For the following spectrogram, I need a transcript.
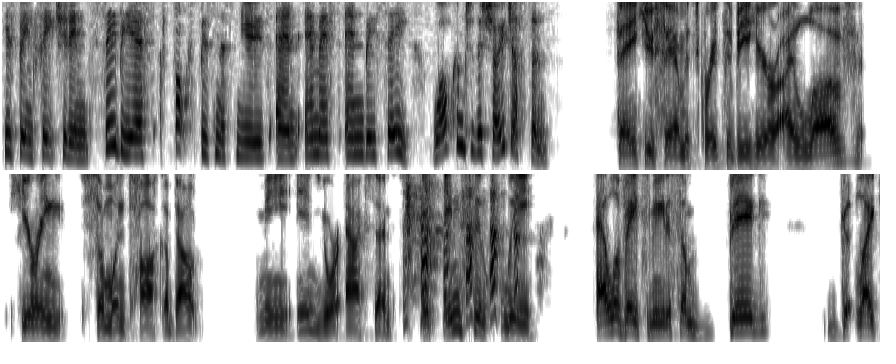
He's been featured in CBS, Fox Business News and MSNBC. Welcome to the show, Justin. Thank you, Sam. It's great to be here. I love hearing someone talk about me in your accent. It instantly elevates me to some big, like,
